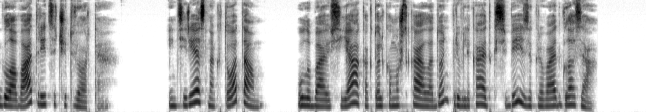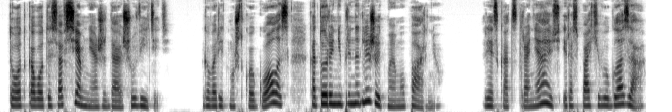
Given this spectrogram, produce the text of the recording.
Глава 34. Интересно, кто там? Улыбаюсь я, как только мужская ладонь привлекает к себе и закрывает глаза. Тот, кого ты совсем не ожидаешь увидеть, говорит мужской голос, который не принадлежит моему парню. Резко отстраняюсь и распахиваю глаза.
